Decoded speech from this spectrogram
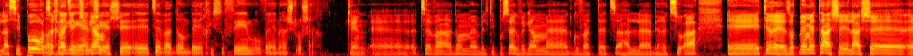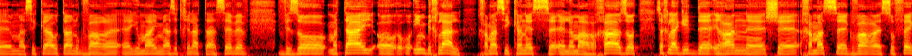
לסיפור. צריך להגיד שגם... רק לציין שיש אה, צבע אדום בחיסופים ובין השלושה. כן, אה, צבע אדום בלתי פוסק וגם תגובת צה"ל ברצועה. תראה, זאת באמת השאלה שמעסיקה אותנו כבר יומיים מאז תחילת הסבב, וזו מתי, או, או אם בכלל, חמאס ייכנס למערכה הזאת. צריך להגיד, איראן, שחמאס כבר סופג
